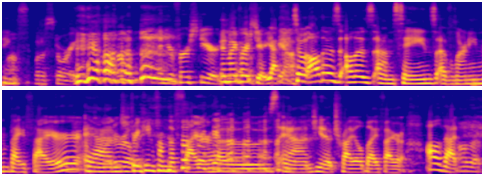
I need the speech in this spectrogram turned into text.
Yeah, thanks. Wow, what a story. in your first year. in my first year yeah. so all those all those um, sayings of learning by fire Yeah, and literally. drinking from the fire hose and you know trial by fire all of that, All that.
